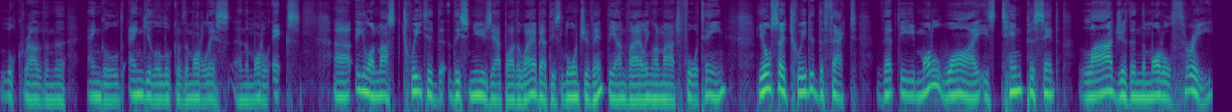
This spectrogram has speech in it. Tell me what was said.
look rather than the angled, angular look of the Model S and the Model X. Uh, Elon Musk tweeted this news out, by the way, about this launch event, the unveiling on March 14. He also tweeted the fact that the Model Y is 10% larger than the Model 3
